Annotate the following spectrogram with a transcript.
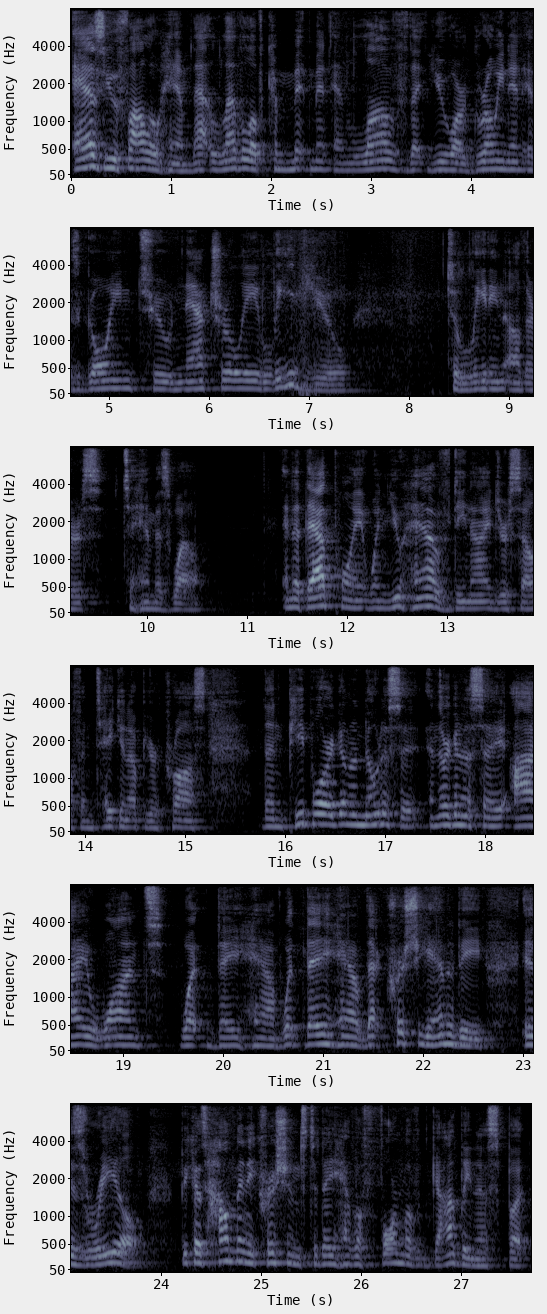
as you follow him, that level of commitment and love that you are growing in is going to naturally lead you to leading others to him as well. And at that point, when you have denied yourself and taken up your cross, then people are going to notice it and they're going to say, I want what they have. What they have, that Christianity is real. Because how many Christians today have a form of godliness, but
